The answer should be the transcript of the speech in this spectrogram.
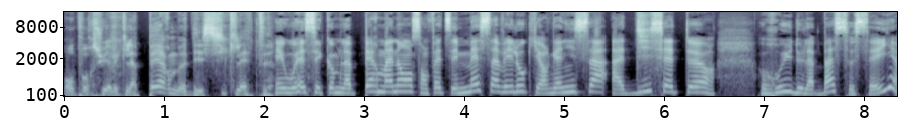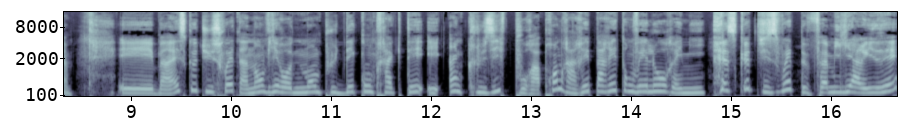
On poursuit avec la perme des cyclettes. Et ouais, c'est comme la permanence. En fait, c'est Metz à vélo qui organise ça à 17h rue de la Basse Seille. Et ben, est-ce que tu souhaites un environnement plus décontracté et inclusif pour apprendre à réparer ton vélo, Rémi? Est-ce que tu souhaites te familiariser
